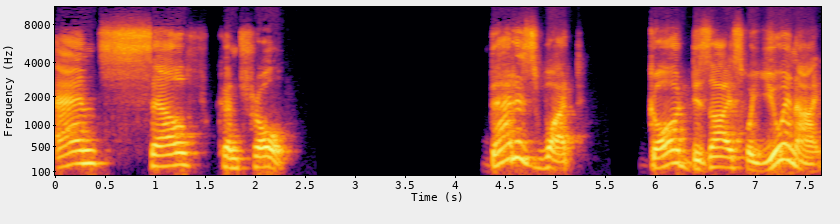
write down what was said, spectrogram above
and self control. That is what God desires for you and I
